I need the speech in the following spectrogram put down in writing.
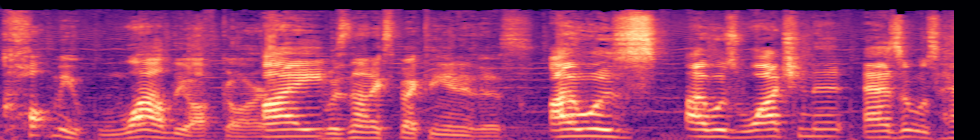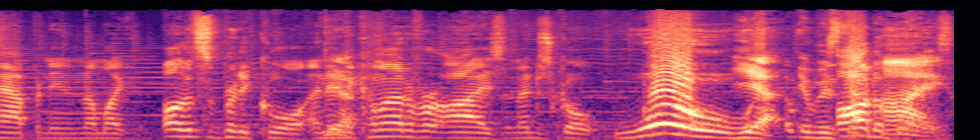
Caught me wildly off guard. I- was not expecting any of this. I was I was watching it as it was happening, and I'm like, oh, this is pretty cool. And then Yeah. they come out of her eyes, and I just go, whoa! Yeah, it was audibly. the eyes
